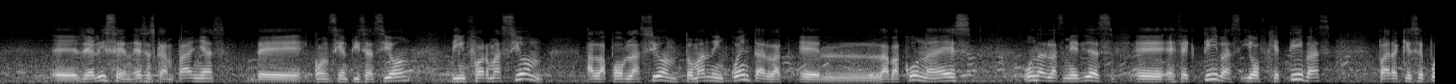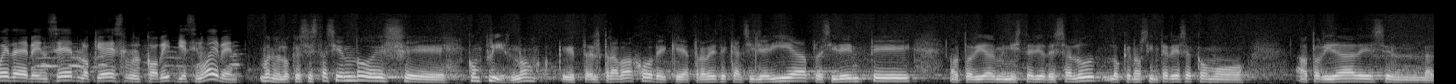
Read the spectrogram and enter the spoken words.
eh, realicen esas campañas de concientización, de información a la población, tomando en cuenta la, la vacuna es una de las medidas eh, efectivas y objetivas para que se pueda vencer lo que es el COVID-19. Bueno, lo que se está haciendo es eh, cumplir, ¿no? El trabajo de que a través de Cancillería, Presidente, Autoridad del Ministerio de Salud, lo que nos interesa como autoridades en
